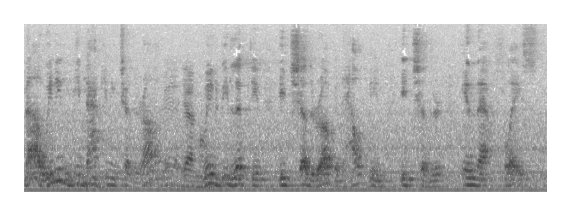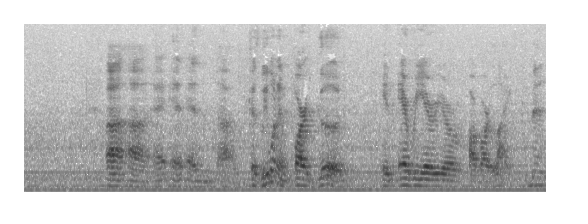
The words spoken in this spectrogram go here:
No, we need to be backing each other up. Yeah. We need to be lifting each other up and helping each other in that place. Uh, uh, and because uh, we want to impart good in every area of our life. Amen.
